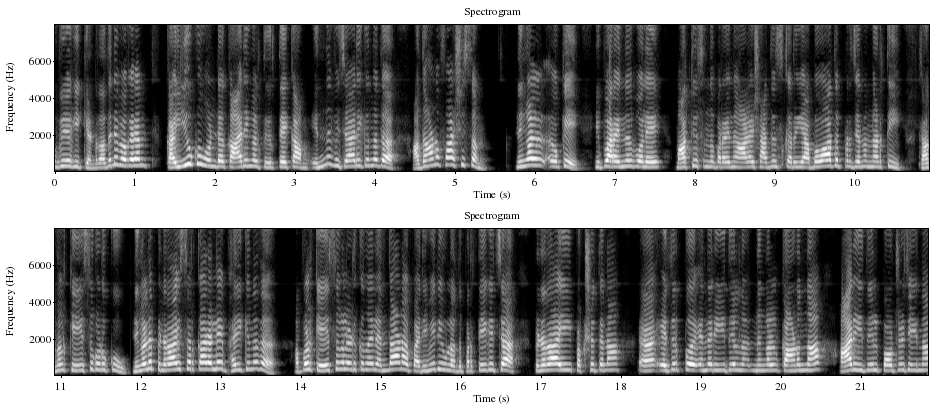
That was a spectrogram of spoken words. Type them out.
ഉപയോഗിക്കേണ്ടത്. അതിന് പകരം കയ്യൂക്ക് കൊണ്ട് കാര്യങ്ങൾ തീർത്തേക്കാം എന്ന് വിചാരിക്കുന്നത് അതാണ് ഫാഷിസം നിങ്ങൾ ഓക്കെ ഈ പറയുന്നത് പോലെ മാത്യൂസ് എന്ന് പറയുന്ന ആളെ ഷാജൻ സ്കറിയ അപവാദ പ്രചരണം നടത്തി. താങ്കൾ കേസ് കൊടുക്കൂ. നിങ്ങളുടെ പിണറായി സർക്കാരല്ലേ ഭരിക്കുന്നത്? അപ്പോൾ കേസുകൾ എടുക്കുന്നതിൽ എന്താണ് പരിമിതി ഉള്ളത്? പ്രത്യേകിച്ച് പിണറായി പക്ഷത്തിന് എതിർപ്പ് എന്ന രീതിയിൽ നിങ്ങൾ കാണുന്ന ആ രീതിയിൽ പോർട്രേ ചെയ്യുന്ന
